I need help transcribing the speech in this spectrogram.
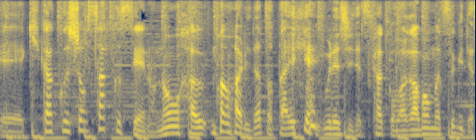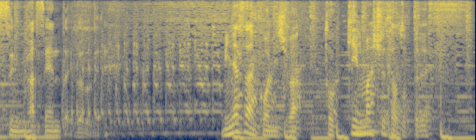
えー企画書作成のノウハウ周りだと大変嬉しいです。かっこわがまますぎてすみません。ということで。皆さんこんにちはトッキンマッシュサトップです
